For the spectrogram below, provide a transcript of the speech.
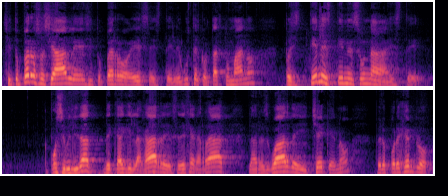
si tu perro es sociable, si tu perro es, este, le gusta el contacto humano, pues tienes, tienes una este, posibilidad de que alguien la agarre, se deje agarrar, la resguarde y cheque, ¿no? Pero, por ejemplo,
